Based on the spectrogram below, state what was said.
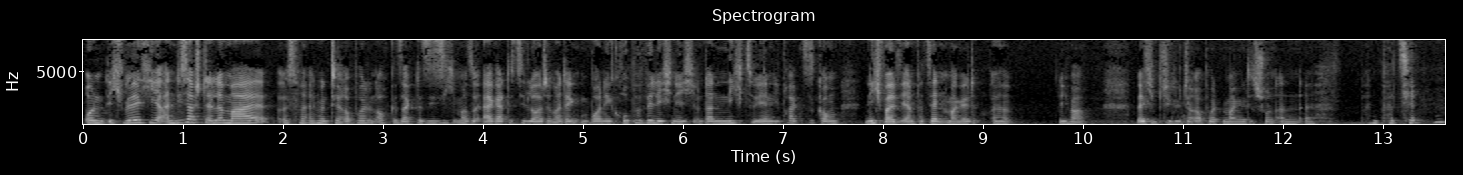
Und ich will hier an dieser Stelle mal, was mir eine Therapeutin auch gesagt, dass sie sich immer so ärgert, dass die Leute immer denken, boah, nee, Gruppe will ich nicht und dann nicht zu ihr in die Praxis kommen. Nicht, weil sie an Patienten mangelt. Äh, nicht wahr? Welche Psychotherapeuten mangelt es schon an, äh, an Patienten?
